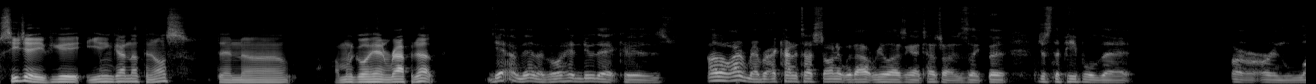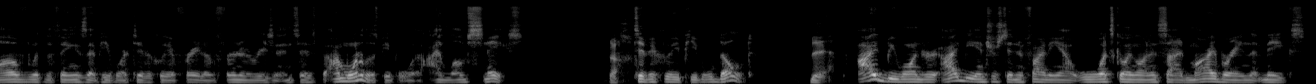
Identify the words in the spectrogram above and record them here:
CJ, if you you ain't got nothing else, then uh, I'm gonna go ahead and wrap it up. Yeah, man, I'll go ahead and do that because oh no, I remember I kind of touched on it without realizing I touched on it. It's like the just the people that are, are in love with the things that people are typically afraid of for no reason. And says, but I'm one of those people. I love snakes. Ugh. Typically, people don't. Yeah. I'd be wondering. I'd be interested in finding out what's going on inside my brain that makes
